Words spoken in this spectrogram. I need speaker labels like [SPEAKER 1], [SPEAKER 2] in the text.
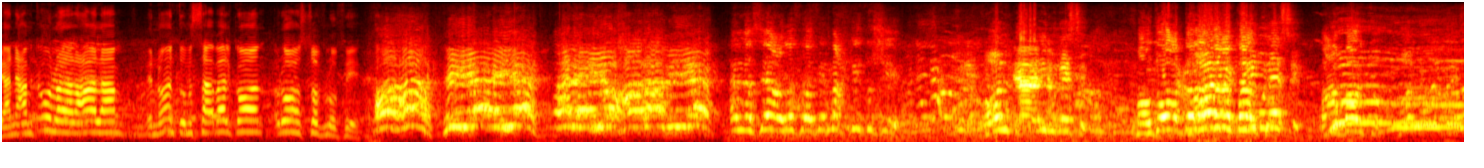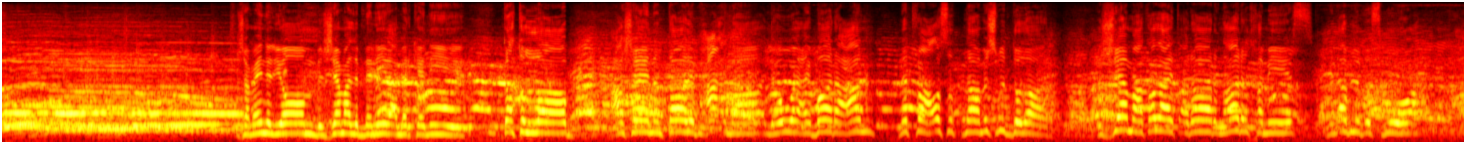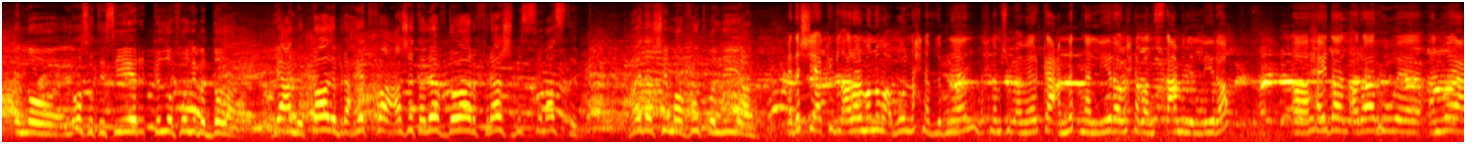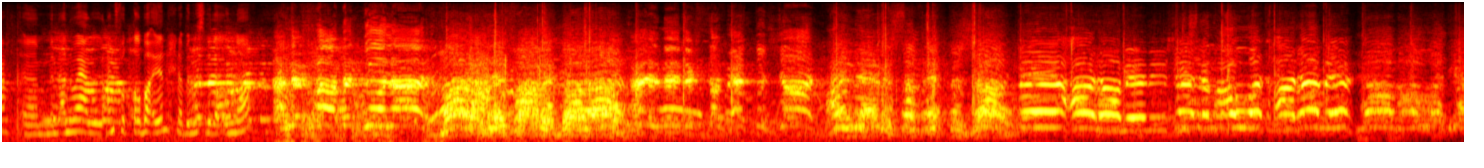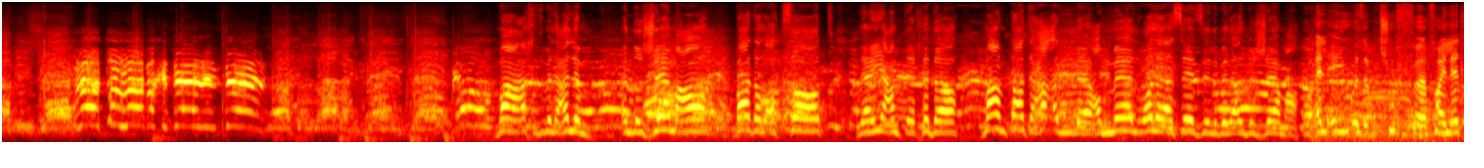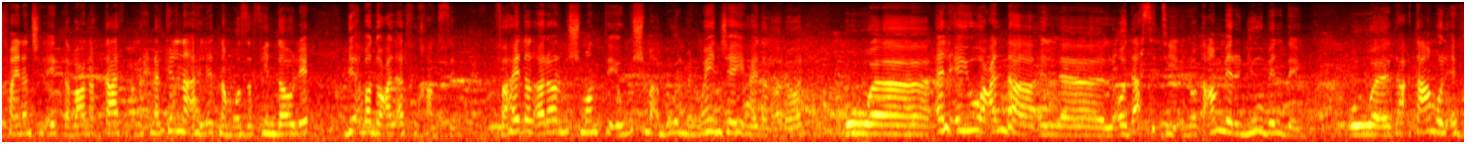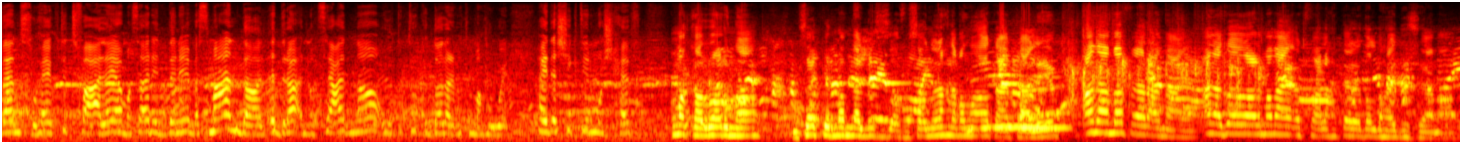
[SPEAKER 1] يعني عم تقولوا للعالم إنه أنتم مستقبلكم روحوا اصطفلوا فيه.
[SPEAKER 2] أها هي هي علي حرامية
[SPEAKER 3] إلا ساعة ونص في ما حكيتوا شيء.
[SPEAKER 2] هون إيه مناسب.
[SPEAKER 3] موضوع
[SPEAKER 2] إيه
[SPEAKER 3] عبرته
[SPEAKER 2] مناسب.
[SPEAKER 3] ما عبرته
[SPEAKER 4] جامعين اليوم بالجامعة اللبنانية الأمريكانية. كطلاب عشان نطالب حقنا اللي هو عبارة عن ندفع قسطنا مش بالدولار. الجامعة طلعت قرار نهار الخميس من قبل بأسبوع إنه القسط يصير كله fully بالدولار. يعني الطالب رح يدفع 10000 دولار fresh بال semester. هذا الشيء مرفوض كليا.
[SPEAKER 5] هذا الشيء أكيد القرار منه مقبول. نحن بلبنان نحن مش بامريكا عملتنا الليرة ونحن بدنا نستعمل الليرة. آه هيدا القرار هو أنواع آه من أنواع العنف الطبقي نحن بالنسبة لنا.
[SPEAKER 3] ندفع بالدولار!
[SPEAKER 4] أخذ بالعلم أنه الجامعة بعد الأقساط اللي هي عم تاخذها ما عم تعطي حق العمال ولا الأساتذة اللي بالقلب
[SPEAKER 6] الجامعة. LAU إذا بتشوف file ات financial aid تبعنا بتعرف نحن كلنا أهلاتنا موظفين دولة بيقبضوا على 1005 فهيدا القرار مش منطقي ومش مقبول من وين جاي هيدا القرار. و LAU عندها ال audacity إنه تعمر new building وتعمل events وهيك تدفع عليها مصاري الدنيا بس ما عندها القدرة إنه تساعدنا وتترك الدولار مثل ما هو. هيدا الشيء كثير مجحف.
[SPEAKER 3] ما قررنا نسكر مبنى ال business office لأنه نحن بدنا نقاطع التعليم. أنا ما فارقة معي أنا دولار ما معي أدفع لحتى يضل بهيدي الجامعة.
